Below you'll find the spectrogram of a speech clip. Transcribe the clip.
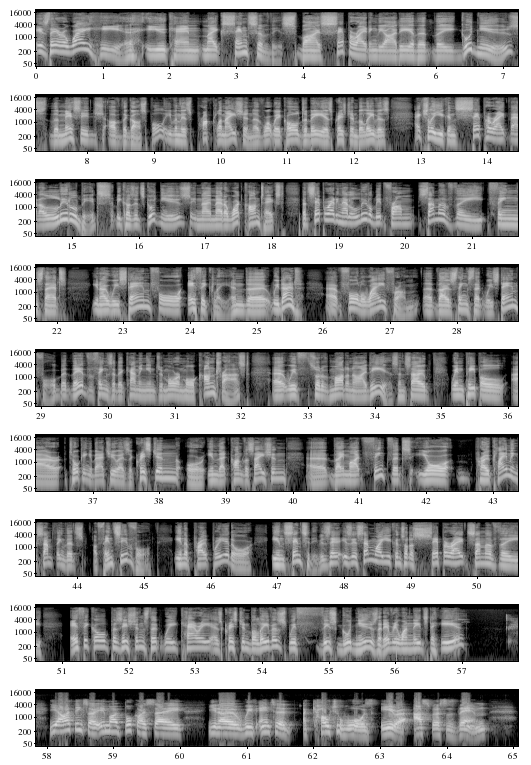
Is there a way here you can make sense of this by separating the idea that the good news, the message of the gospel, even this proclamation of what we're called to be as Christian believers, actually you can separate that a little bit because it's good news in no matter what context, but separating that a little bit from some of the things that, you know, we stand for ethically and uh, we don't uh, fall away from uh, those things that we stand for, but they're the things that are coming into more and more contrast uh, with sort of modern ideas. And so when people are talking about you as a Christian or in that conversation, uh, they might think that you're proclaiming something that's offensive or inappropriate or insensitive. Is there is there some way you can sort of separate some of the ethical positions that we carry as Christian believers with this good news that everyone needs to hear? Yeah, I think so. In my book, I say, you know, we've entered a culture wars era, us versus them,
